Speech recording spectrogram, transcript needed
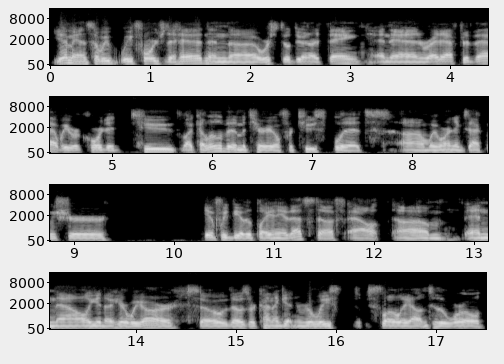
yeah, man. So we we forged ahead, and uh, we're still doing our thing. And then right after that, we recorded two, like a little bit of material for two splits. Um, we weren't exactly sure if we'd be able to play any of that stuff out. Um, and now, you know, here we are. So those are kind of getting released slowly out into the world.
